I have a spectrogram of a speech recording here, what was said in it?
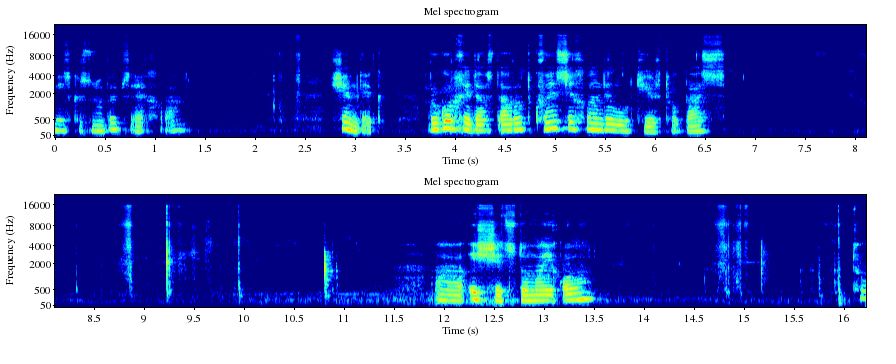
მის გრძნობებს ეხლა. შემდეგ, როგორ ხედავს ტარო თქვენს ეხლანდელ ურთიერთობას? ეს შეცდომა იყო თუ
